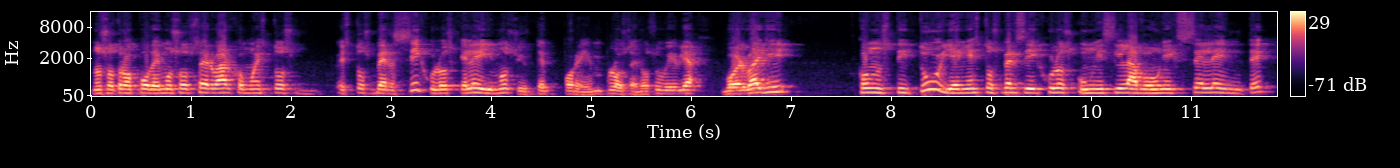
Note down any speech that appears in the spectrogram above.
nosotros podemos observar cómo estos, estos versículos que leímos, si usted, por ejemplo, cerró su Biblia, vuelva allí, constituyen estos versículos un eslabón excelente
